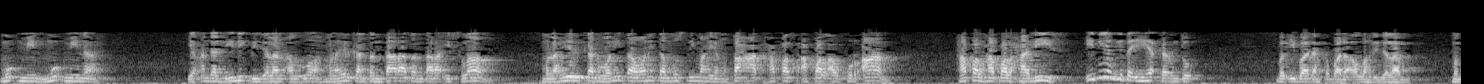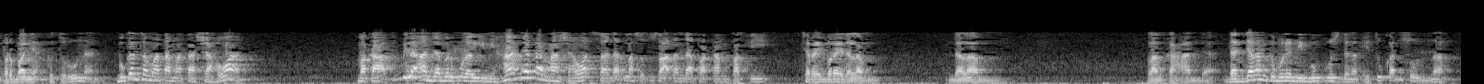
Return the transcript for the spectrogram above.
mukmin, mukminah yang Anda didik di jalan Allah, melahirkan tentara-tentara Islam, melahirkan wanita-wanita muslimah yang taat, hafal-hafal Al-Qur'an, hafal-hafal hadis, ini yang kita ingatkan untuk beribadah kepada Allah di dalam memperbanyak keturunan, bukan semata-mata syahwat. Maka bila Anda berpoligami hanya karena syahwat, sadarlah suatu saat Anda akan pasti cerai-berai dalam dalam langkah Anda. Dan jangan kemudian dibungkus dengan itu kan sunnah.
